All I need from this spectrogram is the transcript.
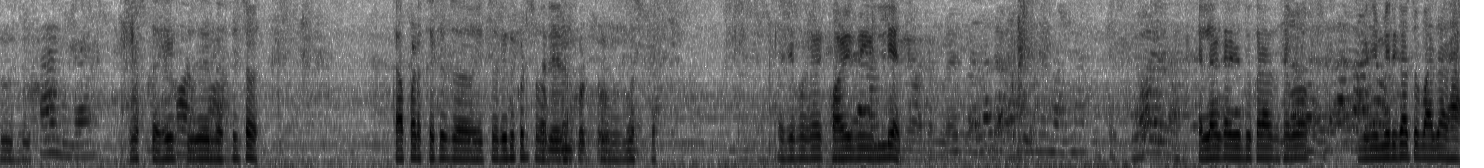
हं, हं. मस्त हे कापड कशाचं ह्याचं रेनकोटचं वापरलं. रेनकोटचं. हं, मस्त. असे प्रकारे खॉळी बी इल्ली आहेत. कल्याणकरांच्या दुकानात सगळं म्हणजे मिरगाचा बाजार हा.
